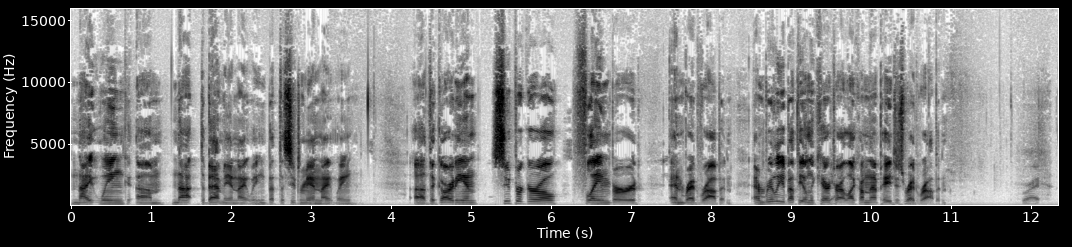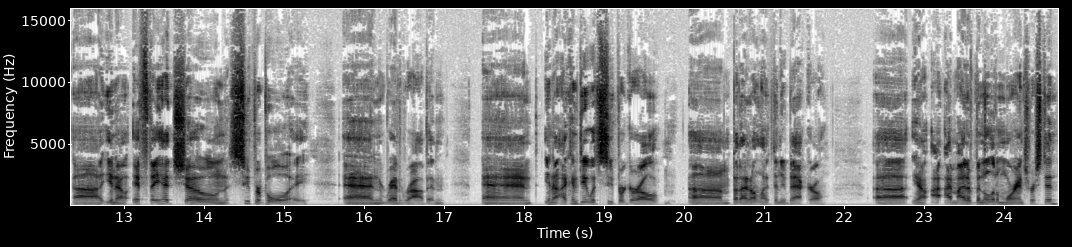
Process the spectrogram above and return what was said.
Nightwing, um, not the Batman Nightwing, but the Superman Nightwing, uh, the Guardian, Supergirl, Flamebird, and Red Robin. And really, about the only character I like on that page is Red Robin. Right. Uh, you know, if they had shown Superboy and Red Robin, and you know, I can deal with Supergirl, um, but I don't like the new Batgirl. Uh, you know, I, I might have been a little more interested.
